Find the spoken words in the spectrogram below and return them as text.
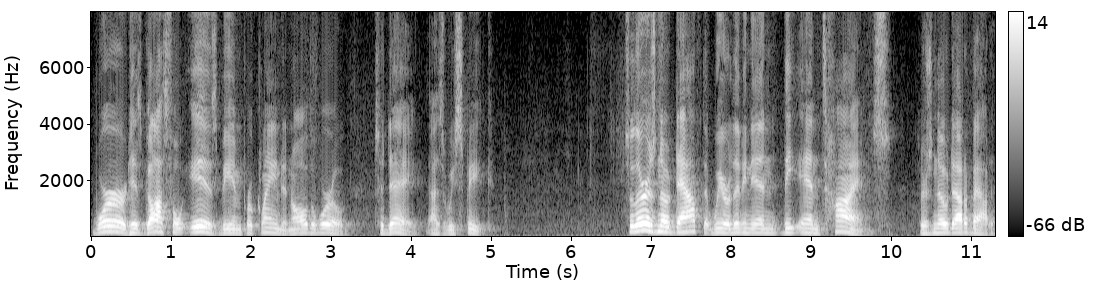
word, his gospel is being proclaimed in all the world today as we speak. So there is no doubt that we are living in the end times. There's no doubt about it.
